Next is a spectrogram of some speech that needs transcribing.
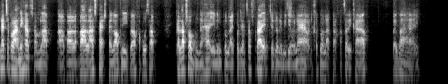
น่าจะประมาณนี้ครับสำหรับบาบาลานซ์แพชในรอบนี้ก็ขอบคุณสำหรับการรับชมนะฮะอย่าลืมกดไลค์กดแชร์ subscribe เจอกันในวิดีโอหน้าวันนี้ขอตัวลาไปก่อนครับสวัสดีครับบ๊ายบาย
